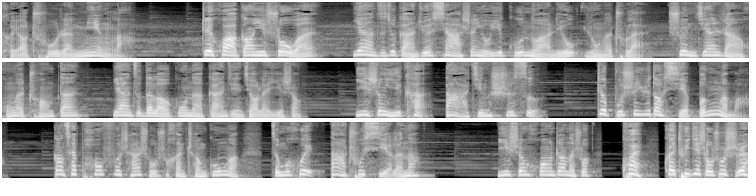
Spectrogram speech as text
可要出人命了。”这话刚一说完，燕子就感觉下身有一股暖流涌了出来。瞬间染红了床单，燕子的老公呢，赶紧叫来医生。医生一看，大惊失色，这不是遇到血崩了吗？刚才剖腹产手术很成功啊，怎么会大出血了呢？医生慌张地说：“快快推进手术室！”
